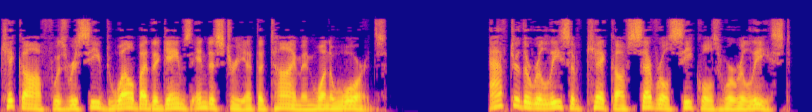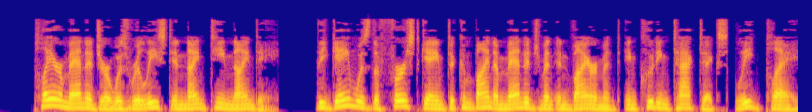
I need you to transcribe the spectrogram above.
Kick-Off was received well by the games industry at the time and won awards. After the release of Kick-Off several sequels were released. Player Manager was released in 1990. The game was the first game to combine a management environment including tactics, league play,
